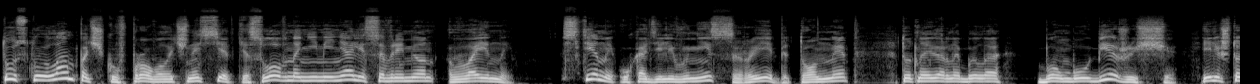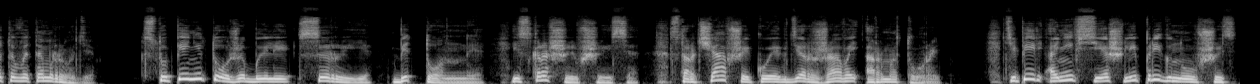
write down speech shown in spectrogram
Тусклую лампочку в проволочной сетке словно не меняли со времен войны. Стены уходили вниз, сырые, бетонные. Тут, наверное, было бомбоубежище или что-то в этом роде. Ступени тоже были сырые, бетонные, искрошившиеся, с торчавшей кое-где ржавой арматурой. Теперь они все шли пригнувшись.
